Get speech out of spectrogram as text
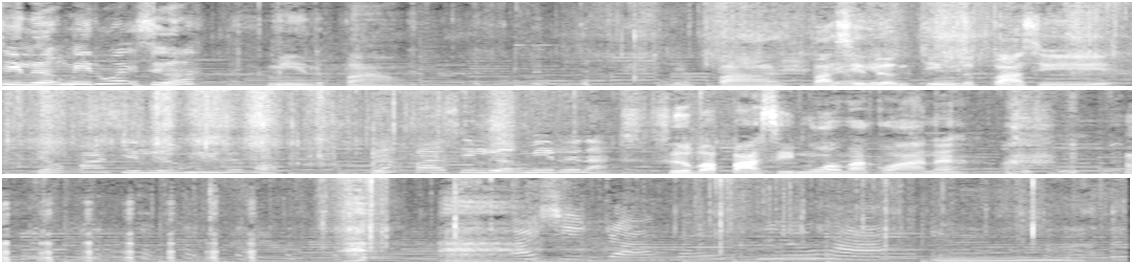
สีเหลืองมีด้วยเสือมีหรือเปล่า เดี๋ยวปลาปลาสีเหลืองจริงหรือปลาสี เดี๋ยวปลาสีเหลืองมีด้วยบอกนะปลาสีเหลืองมีด้วยน่ะเสือว่าปลาสีม่วงมากกว่านะ ไอ้สีดำมันคือหาอืมไอ้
